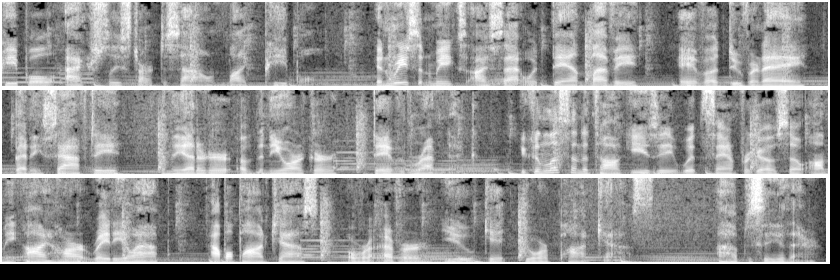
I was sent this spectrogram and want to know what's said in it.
people actually start to sound like people. In recent weeks, I sat with Dan Levy, Ava DuVernay, Benny Safdie, and the editor of The New Yorker, David Remnick. You can listen to Talk Easy with Sam Fragoso on the iHeartRadio app, Apple Podcasts, or wherever you get your podcasts. I hope to see you there.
